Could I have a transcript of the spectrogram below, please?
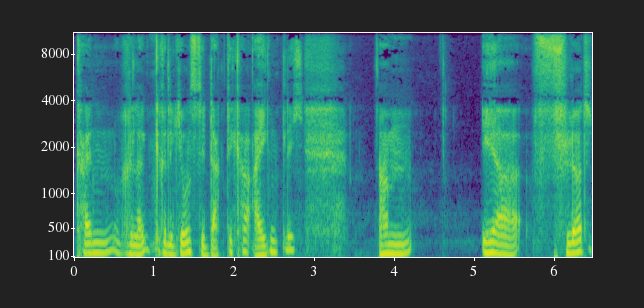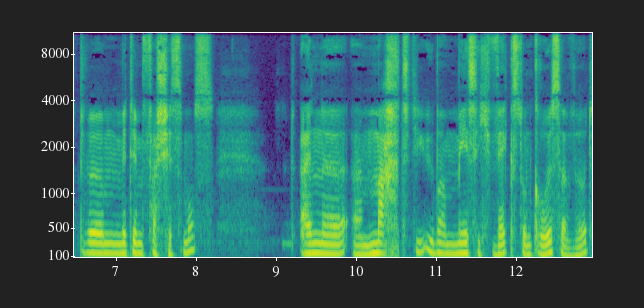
kein Religionsdidaktiker eigentlich. Ähm, er flirtet äh, mit dem Faschismus eine äh, Macht, die übermäßig wächst und größer wird.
